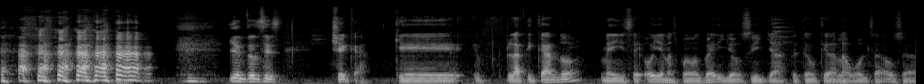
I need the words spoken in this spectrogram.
Y entonces, checa, que platicando me dice, oye, ¿nos podemos ver? Y yo, sí, ya, te tengo que dar la bolsa. O sea,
